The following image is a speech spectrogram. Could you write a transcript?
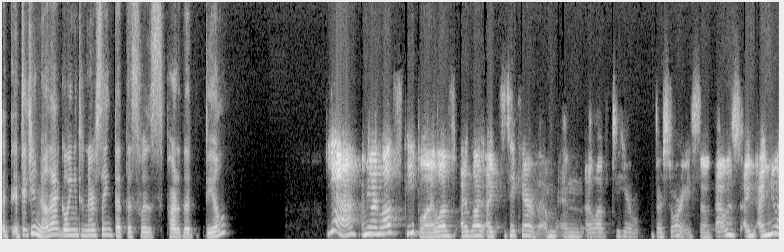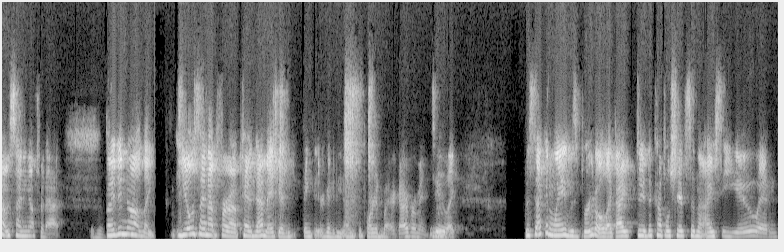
Uh, did you know that going into nursing that this was part of the deal? Yeah, I mean, I love people and I love I love I to take care of them and I love to hear their stories. So that was I, I knew I was signing up for that, mm-hmm. but I didn't know like you don't sign up for a pandemic and think that you're going to be unsupported by our government too. Mm. Like the second wave was brutal. Like I did a couple shifts in the ICU and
